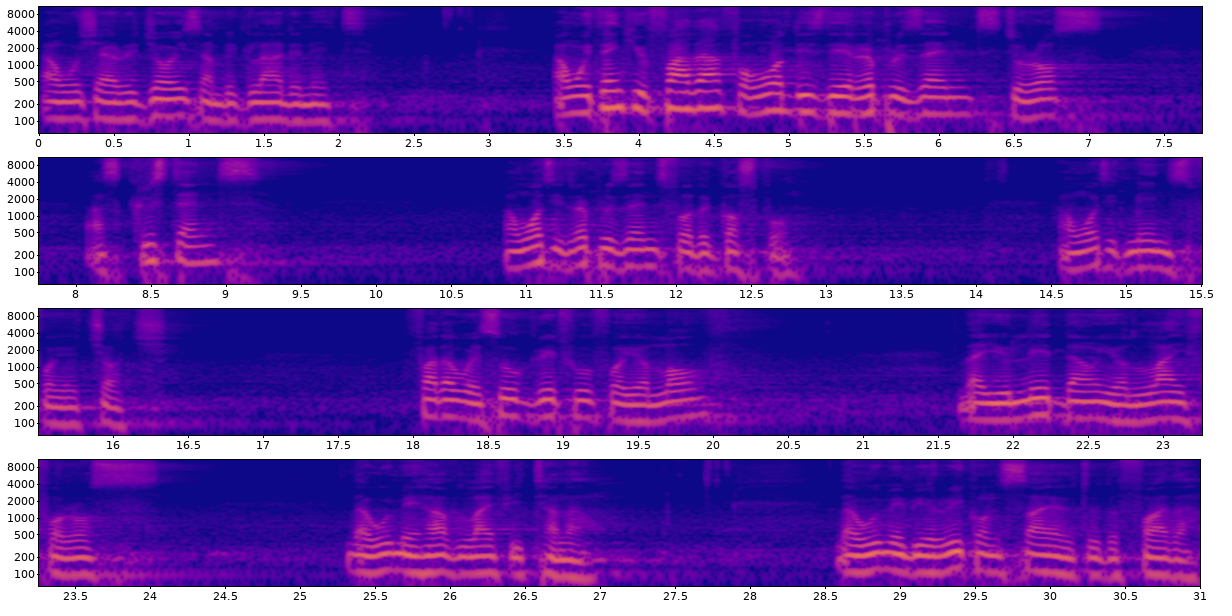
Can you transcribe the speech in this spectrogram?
and we shall rejoice and be glad in it. And we thank you, Father, for what this day represents to us as Christians and what it represents for the gospel and what it means for your church. Father, we're so grateful for your love that you laid down your life for us, that we may have life eternal, that we may be reconciled to the Father.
